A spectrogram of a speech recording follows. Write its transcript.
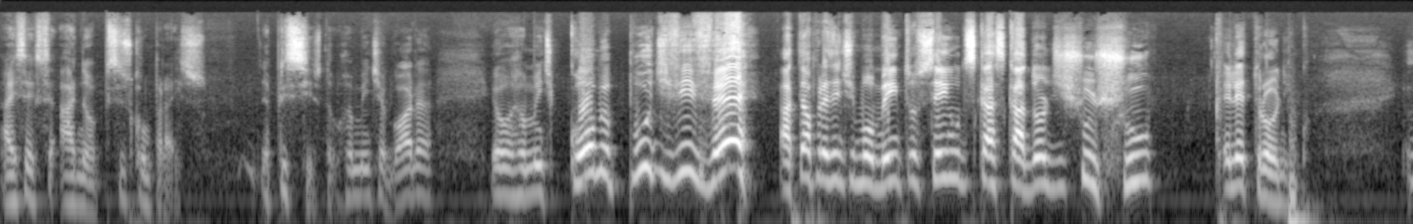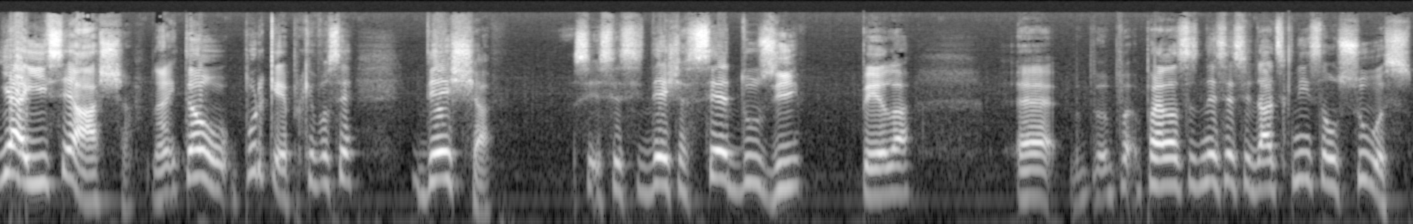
Aí você, ah não, eu preciso comprar isso. Eu preciso. Então, realmente agora, eu realmente, como eu pude viver até o presente momento sem um descascador de chuchu eletrônico. E aí você acha, né? Então, por quê? Porque você deixa, você se, deixa seduzir pela é, para essas necessidades que nem são suas.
